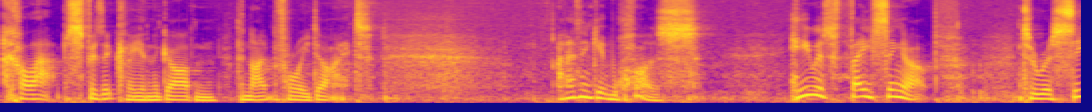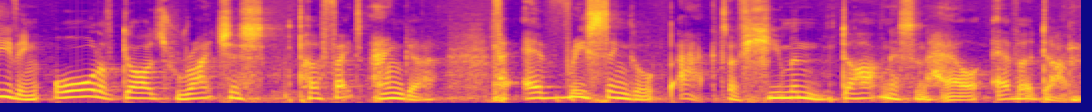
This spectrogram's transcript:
collapse physically in the garden the night before he died. I don't think it was. He was facing up to receiving all of God's righteous, perfect anger for every single act of human darkness and hell ever done.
